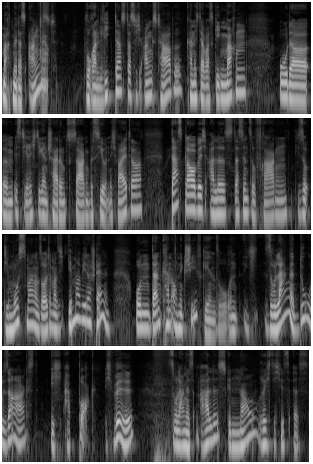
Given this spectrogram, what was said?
Macht mir das Angst? Woran liegt das, dass ich Angst habe? Kann ich da was gegen machen? Oder ähm, ist die richtige Entscheidung zu sagen, bis hier und nicht weiter? Das glaube ich alles, das sind so Fragen, die, so, die muss man und sollte man sich immer wieder stellen. Und dann kann auch nichts schief gehen so. Und ich, solange du sagst, ich hab Bock, ich will, solange ist alles genau richtig, wie es ist.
